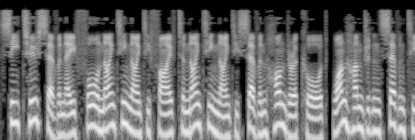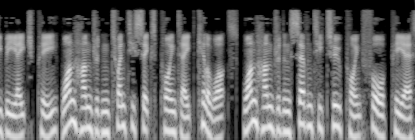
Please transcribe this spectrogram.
C27A4 1995–1997 Honda Accord, 170 bhp 126.8 kilowatts, 172.4 PS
